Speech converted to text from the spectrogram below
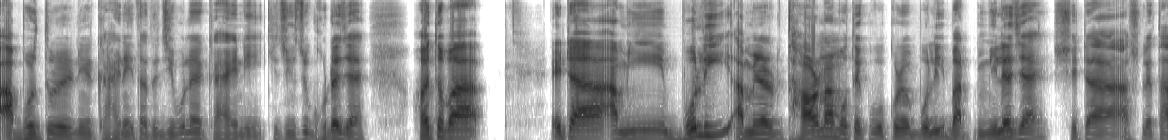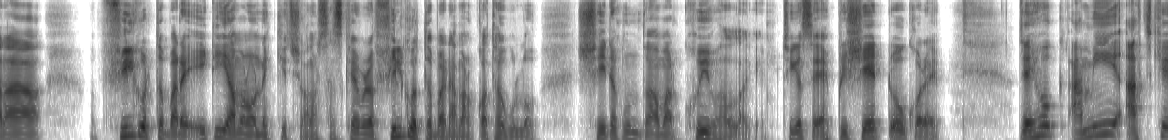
আভ্যন্তরীণীর কাহিনী, তাদের জীবনের কাহিনী কিছু, কিছু ঘটে যায়। হয়তো বা এটা আমি বলি, আমি ধারণা মতে করে বলি বাট মিলে যায়। সেটা আসলে তারা ফিল করতে পারে এটি আমার অনেক কিছু। আমার সাবস্ক্রাইবাররা ফিল করতে পারে আমার কথাগুলো। সেটা কিন্তু আমার খুবই ভালো লাগে। ঠিক আছে? অ্যাপ্রিসিয়েটও করে। যাই হোক আমি আজকে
